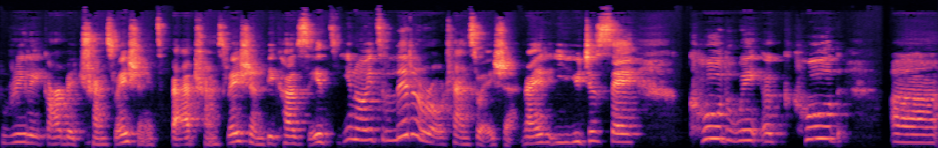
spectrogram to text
really garbage translation. It's bad translation because it's you know it's literal translation, right? You just say cold wind, uh, cold uh,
